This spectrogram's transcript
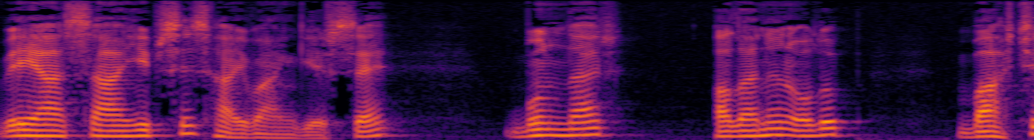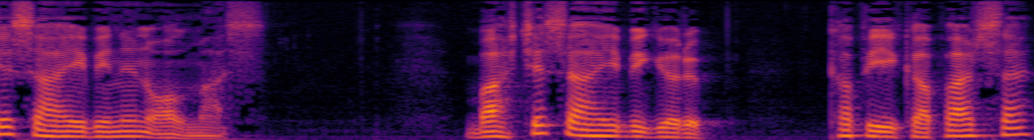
veya sahipsiz hayvan girse bunlar alanın olup bahçe sahibinin olmaz. Bahçe sahibi görüp kapıyı kaparsa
